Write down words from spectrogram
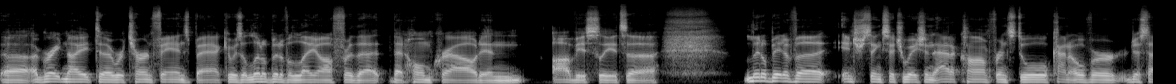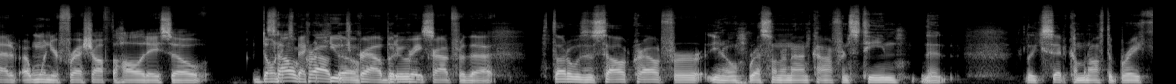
uh, a great night to return fans back. It was a little bit of a layoff for that that home crowd, and obviously, it's a little bit of a interesting situation at a conference duel, kind of over just had a, when you're fresh off the holiday. So don't Solid expect crowd, a huge though, crowd, but, but a great was- crowd for that. Thought it was a solid crowd for you know wrestling a non-conference team that, like you said, coming off the break.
